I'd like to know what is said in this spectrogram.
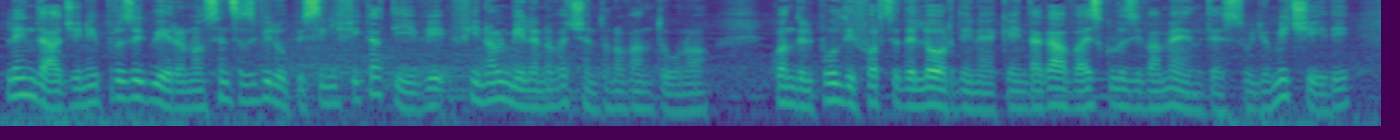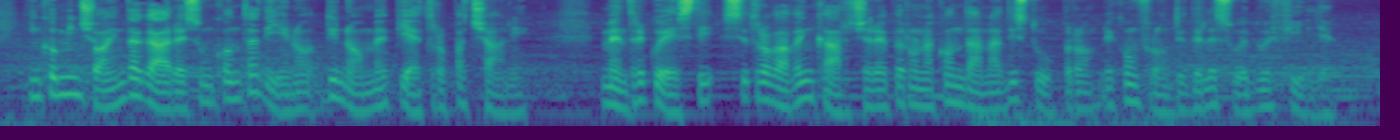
le indagini proseguirono senza sviluppi significativi fino al 1991, quando il pool di forze dell'ordine che indagava esclusivamente sugli omicidi incominciò a indagare su un contadino di nome Pietro Pacciani, mentre questi si trovava in carcere per una condanna di stupro nei confronti delle sue due figlie.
